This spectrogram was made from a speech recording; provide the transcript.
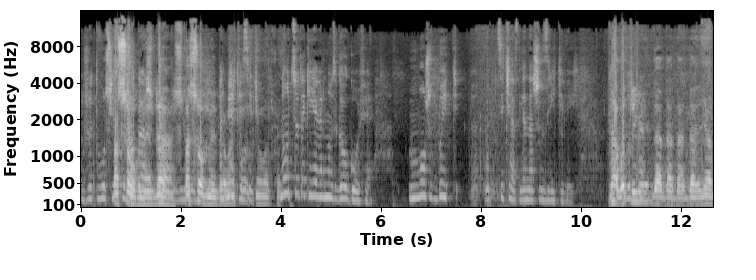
Уже творческий Способный, багаж да, способный Альберт драматург, Васильевич, ну вот как- ну вот все-таки я вернусь к Голгофе. Может быть, э, вот сейчас для наших зрителей. Да, вот, вот и- про- да, да, да, да. Я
